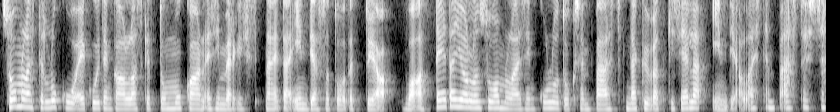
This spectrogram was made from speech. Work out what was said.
Suomalaisten luku ei kuitenkaan ole laskettu mukaan esimerkiksi näitä Intiassa tuotettuja vaatteita, jolloin suomalaisen kulutuksen päästöt näkyvätkin siellä intialaisten päästöissä.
